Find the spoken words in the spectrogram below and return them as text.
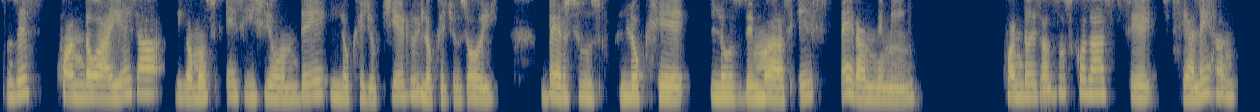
Entonces, cuando hay esa, digamos, escisión de lo que yo quiero y lo que yo soy versus lo que los demás esperan de mí, cuando esas dos cosas se, se alejan,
